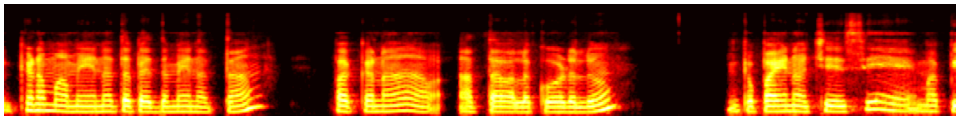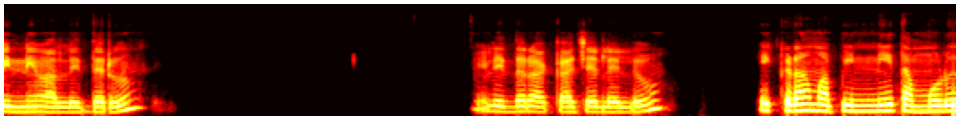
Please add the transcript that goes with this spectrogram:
ఇక్కడ మా మేనత్త పెద్ద మేనత్త. పక్కన అత్త వాళ్ళ కోడలు ఇంకా పైన వచ్చేసి మా పిన్ని వాళ్ళిద్దరు. వీళ్ళిద్దరు అక్క చెల్లెళ్ళు. ఇక్కడ మా పిన్ని తమ్ముడు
